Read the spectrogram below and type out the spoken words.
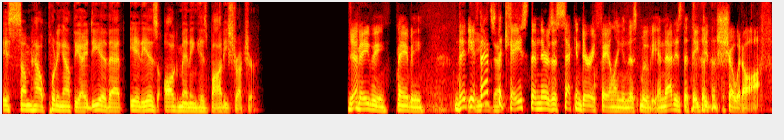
is somehow putting out the idea that it is augmenting his body structure. Yeah. Maybe, maybe. Then if Maybe that's, the case, then there's a secondary failing in this movie, and that is that they didn't show it off.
